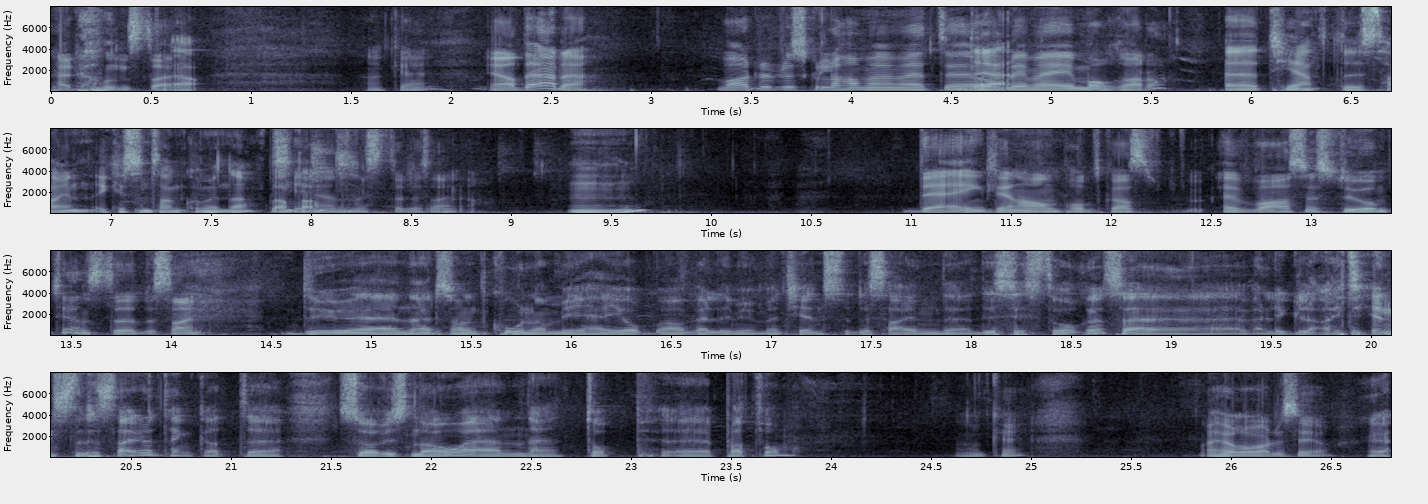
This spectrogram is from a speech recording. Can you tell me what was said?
er det onsdag? Ja. Ok. Ja, det er det. Hva er det du skulle ha med med til Det- å bli med i morgen, da? Eh, tjenestedesign i Kristiansand kommune, blant annet. Tjenestedesign, ja. -hmm. Det er egentlig en annen podkast. Hva syns du om tjenestedesign? Du, eh, nå er det sånn at Kona mi har jobba veldig mye med tjenestedesign det, de siste året, så jeg er veldig glad i tjenestedesign og tenker at uh, ServiceNow er en uh, topp uh, plattform. Ok. Jeg hører hva du sier. Ja.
